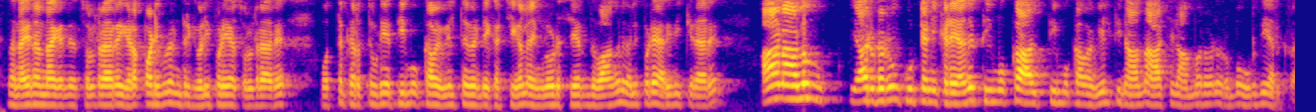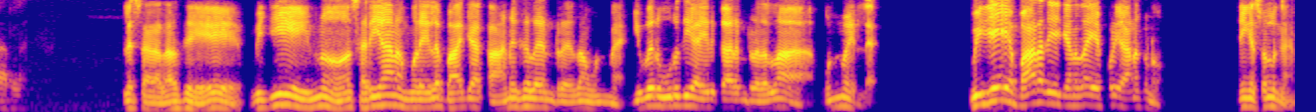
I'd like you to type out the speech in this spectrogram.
இந்த நயனா நாகேந்திரன் சொல்றாரு. எடப்பாடி கூட இன்றைக்கு வெளிப்படையா சொல்றாரு. ஒத்த கருத்துடைய திமுகவை வீழ்த்த வேண்டிய கட்சிகள் எங்களோடு சேர்ந்து வாங்கன்னு வெளிப்படையா அறிவிக்கிறாரு. ஆனாலும் யாருடனும் கூட்டணி கிடையாது. திமுக திமுகவை வீழ்த்தினால் தான் ஆட்சியில் அமர்வுன்னு ரொம்ப உறுதியா இருக்கிறார்ல. இல்ல சார். அதாவது விஜயை இன்னும் சரியான முறையில பாஜக அணுகலன்றதுதான் உண்மை. இவர் உறுதியா இருக்காருன்றதெல்லாம் உண்மை இல்ல. விஜய பாரதிய ஜனதா எப்படி அணுகணும்? நீங்க சொல்லுங்க.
